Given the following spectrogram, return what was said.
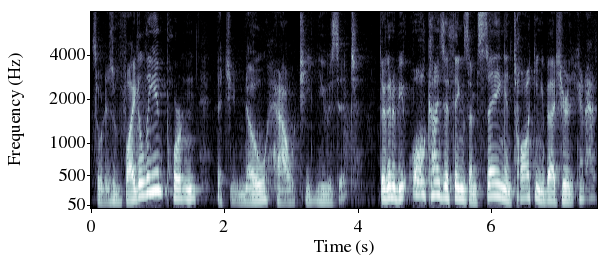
So it is vitally important that you know how to use it. There are going to be all kinds of things I'm saying and talking about here that you're going to have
